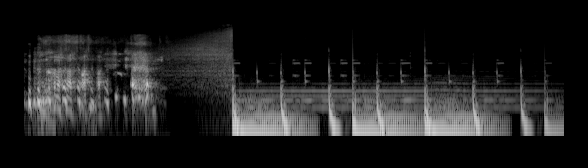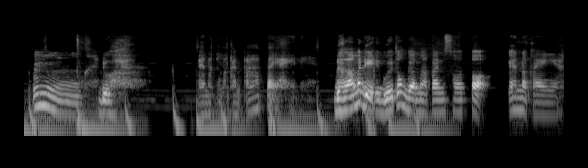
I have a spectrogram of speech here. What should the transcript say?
hmm, duh. Enak makan apa ya ini? Udah lama deh, gue tuh nggak makan soto. Enak kayaknya.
